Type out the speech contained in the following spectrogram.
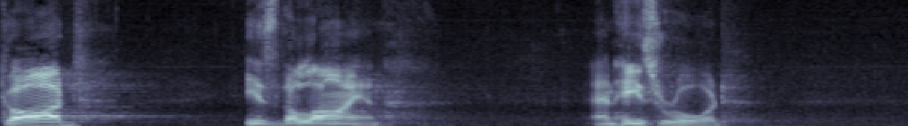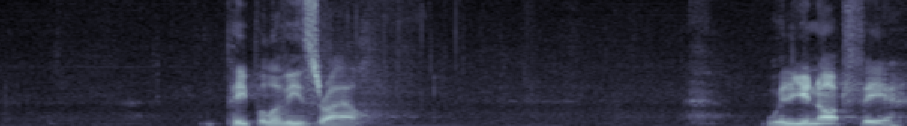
God is the lion, and he's roared people of Israel. Will you not fear?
